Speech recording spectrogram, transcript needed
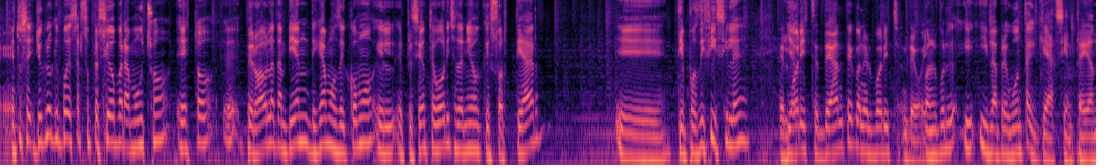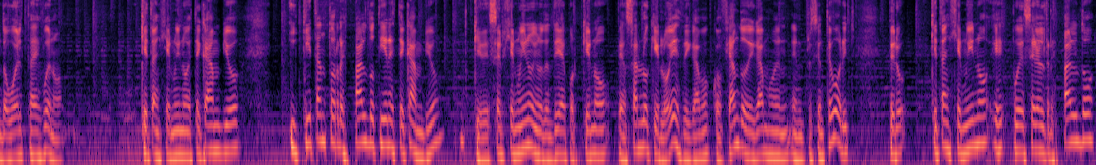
eh. Entonces, yo creo que puede ser supresivo para muchos esto, eh, pero habla también, digamos, de cómo el, presidente Boric ha tenido que sortear eh, tiempos difíciles. El Boric de antes con el Boric de hoy. y, y, la pregunta que queda siempre ahí dando vueltas es, bueno, ¿qué tan genuino es este cambio? Y qué tanto respaldo tiene este cambio, que de ser genuino y no tendría por qué no pensar lo que lo es, digamos, confiando, digamos, en, el presidente Boric, pero qué tan genuino puede ser el respaldo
